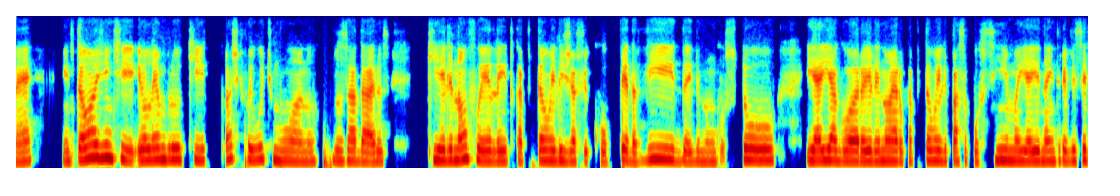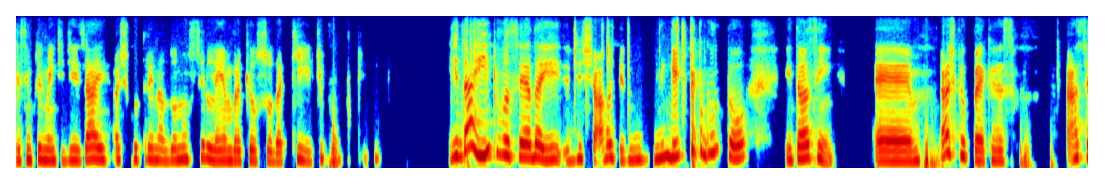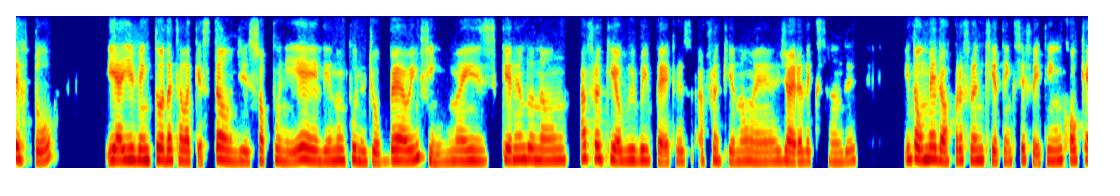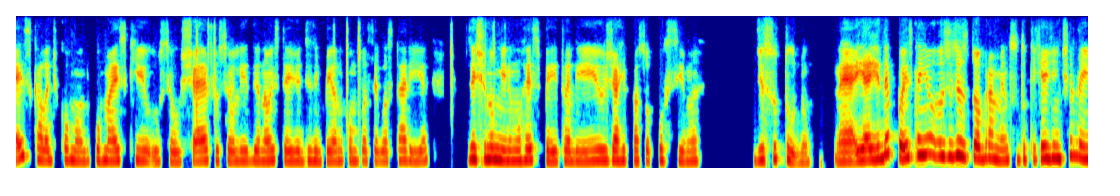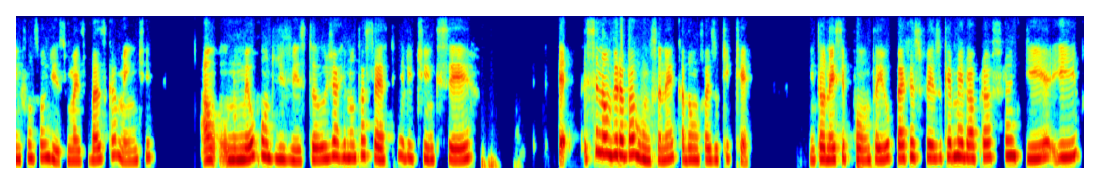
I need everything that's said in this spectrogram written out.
né? Então a gente, eu lembro que acho que foi o último ano dos Adários que ele não foi eleito capitão, ele já ficou pé da vida, ele não gostou, e aí agora ele não era o capitão, ele passa por cima, e aí na entrevista ele simplesmente diz, ai, acho que o treinador não se lembra que eu sou daqui, tipo, e daí que você é daí de Charlotte? Ninguém te perguntou. Então, assim, é, acho que o Packers acertou, e aí vem toda aquela questão de só punir ele, não punir o Joe Bell, enfim. Mas, querendo ou não, a franquia é o Green Packers, a franquia não é Jair Alexander. Então, o melhor para a franquia tem que ser feito em qualquer escala de comando, por mais que o seu chefe, o seu líder não esteja desempenhando como você gostaria, existe no mínimo respeito ali e o Jair passou por cima disso tudo, né? E aí depois tem os desdobramentos do que, que a gente lê em função disso, mas basicamente no meu ponto de vista, o Jair não tá certo. Ele tinha que ser. É, senão vira bagunça, né? Cada um faz o que quer. Então, nesse ponto aí, o Packers fez o que é melhor para a franquia e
